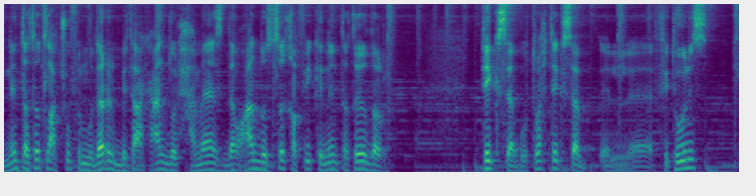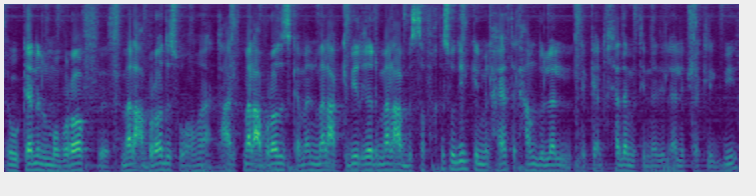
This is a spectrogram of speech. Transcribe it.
إن أنت تطلع تشوف المدرب بتاعك عنده الحماس ده وعنده الثقة فيك إن أنت تقدر تكسب وتروح تكسب في تونس وكان المباراة في ملعب رادس وانت عارف ملعب رادس كمان ملعب كبير غير ملعب الصفاقس ودي يمكن من الحاجات الحمد لله اللي كانت خدمت النادي الأهلي بشكل كبير.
